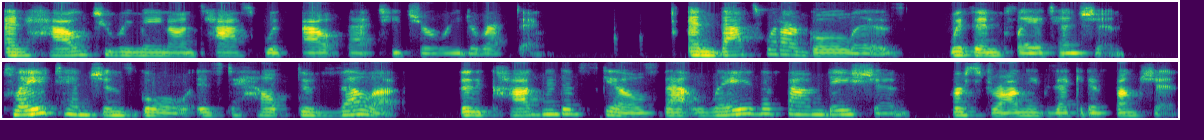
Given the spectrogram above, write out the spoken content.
and how to remain on task without that teacher redirecting. And that's what our goal is within Play Attention. Play Attention's goal is to help develop the cognitive skills that lay the foundation for strong executive function.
